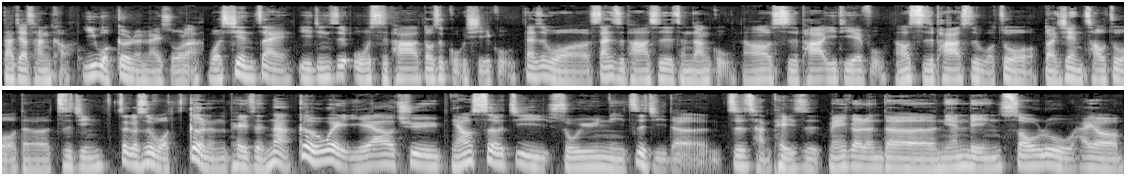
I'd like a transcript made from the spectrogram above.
大家参考。以我个人来说啦，我现现在已经是五十趴都是股息股，但是我三十趴是成长股，然后十趴 ETF，然后十趴是我做短线操作的资金，这个是我个人的配置。那各位也要去，你要设计属于你自己的资产配置。每一个人的年龄、收入，还有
